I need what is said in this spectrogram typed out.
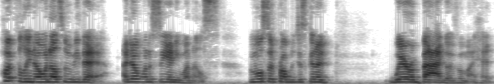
Hopefully no one else will be there. I don't want to see anyone else. I'm also probably just gonna wear a bag over my head.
